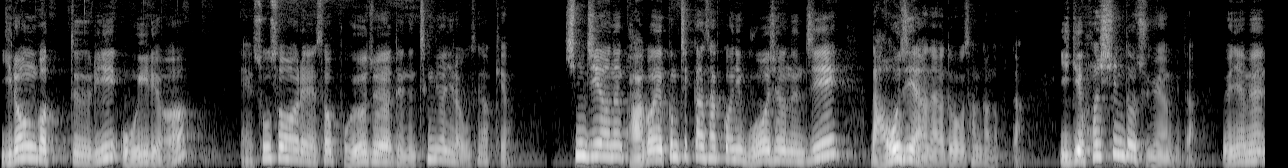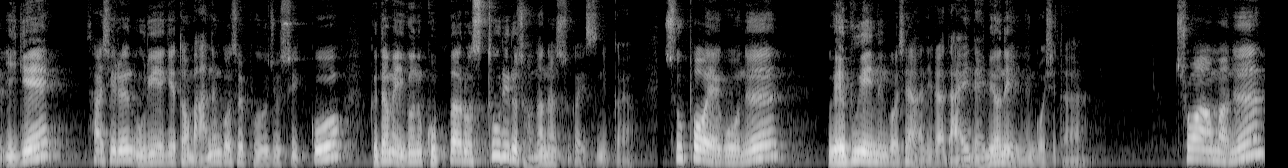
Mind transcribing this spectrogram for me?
이런 것들이 오히려 예, 소설에서 보여줘야 되는 측면이라고 생각해요. 심지어는 과거의 끔찍한 사건이 무엇이었는지 나오지 않아도 상관없다. 이게 훨씬 더 중요합니다. 왜냐하면 이게 사실은 우리에게 더 많은 것을 보여줄 수 있고, 그 다음에 이거는 곧바로 스토리로 전환할 수가 있으니까요. 슈퍼 에고는 외부에 있는 것이 아니라 나의 내면에 있는 것이다. 트라우마는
